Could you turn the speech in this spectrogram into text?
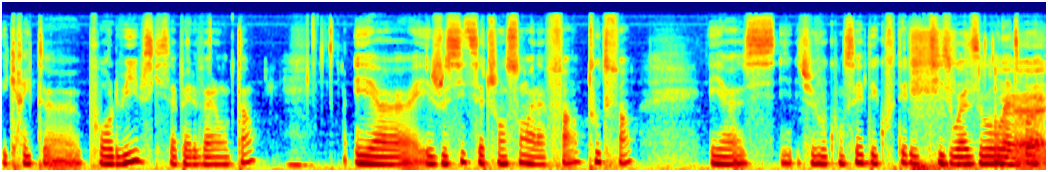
écrite euh, pour lui, parce qu'il s'appelle Valentin. Et, euh, et je cite cette chanson à la fin, toute fin. Et euh, si- je vous conseille d'écouter les petits oiseaux On a euh,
